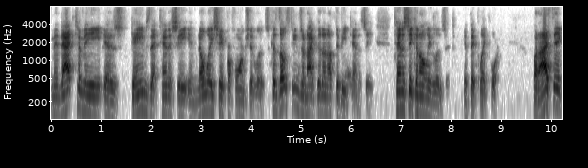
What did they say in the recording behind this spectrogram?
I mean, that to me is games that Tennessee in no way, shape, or form should lose because those teams are not good enough to beat Tennessee. Tennessee can only lose it if they play poor. But I think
